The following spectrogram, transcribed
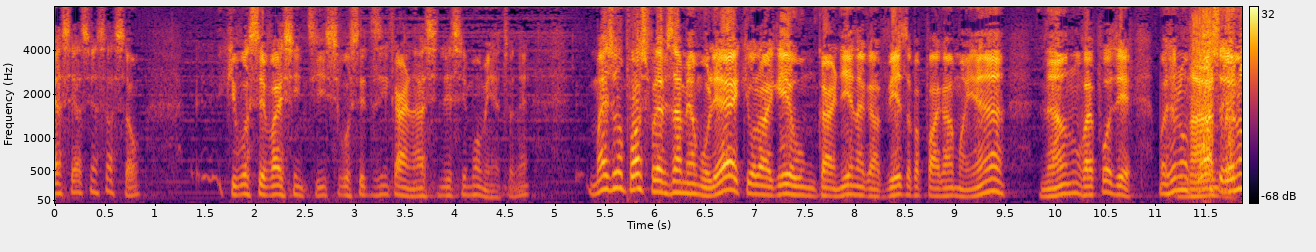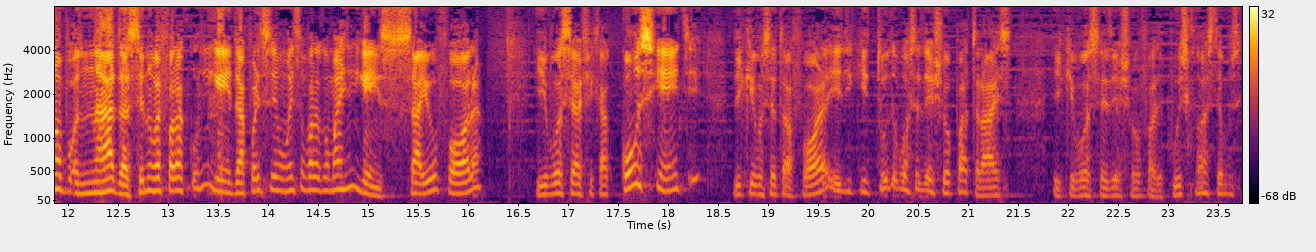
Essa é a sensação que você vai sentir se você desencarnasse nesse momento, né? Mas eu não posso avisar minha mulher que eu larguei um carnê na gaveta para pagar amanhã. Não, não vai poder. Mas eu não nada. posso, eu não nada, você não vai falar com ninguém. Da partir desse momento você não fala com mais ninguém. Saiu fora e você vai ficar consciente de que você está fora e de que tudo você deixou para trás e que você deixou fazer. Por isso que nós temos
